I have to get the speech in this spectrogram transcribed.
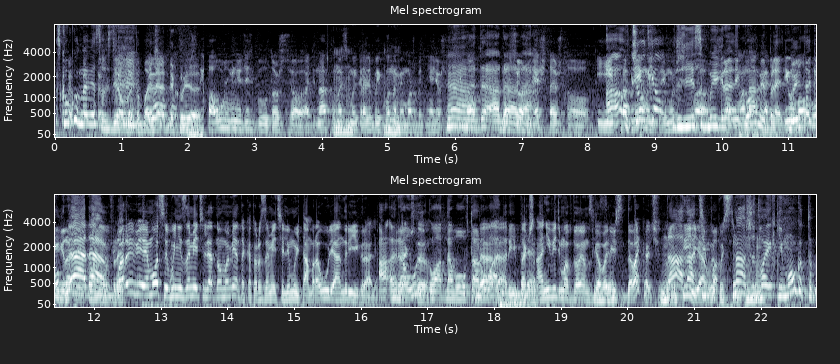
Сколько он навесов сделал в эту Бля, байку? да хуя. По уровню здесь было тоже все одинаково. Но если мы играли бы иконами, может быть, не Айоши А, да, да, да. Я считаю, что и А, проблемы, и преимущества. Если бы мы играли иконами, блядь, вы и так играли. Да, да, в блядь. порыве эмоций вы не заметили одного момента, который заметили мы. Там Рауль и Андрей играли. А, Рауль у одного, у второго да. Андрей, Так блядь. что они, видимо, вдвоем сговорились. Давай, короче, ну, Да, ты да, и я типа, выпустим. нас же двоих не могут ТП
